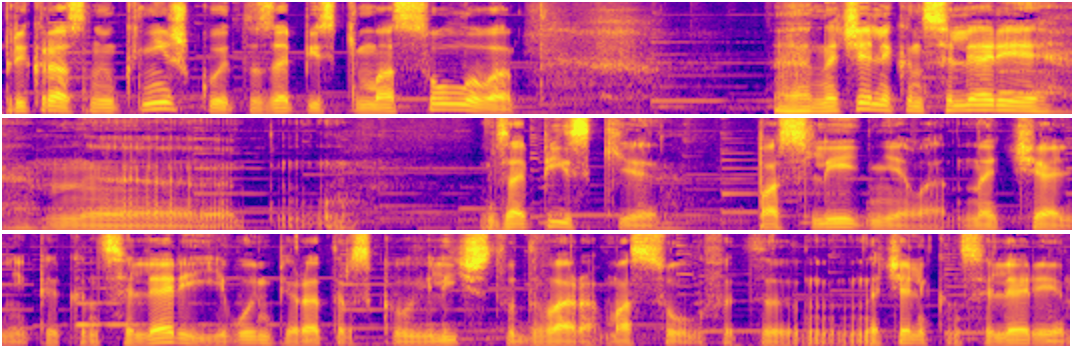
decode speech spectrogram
прекрасную книжку, это записки Масолова, э, начальник канцелярии э, записки последнего начальника канцелярии его императорского величества двора Масолов. Это начальник канцелярии,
